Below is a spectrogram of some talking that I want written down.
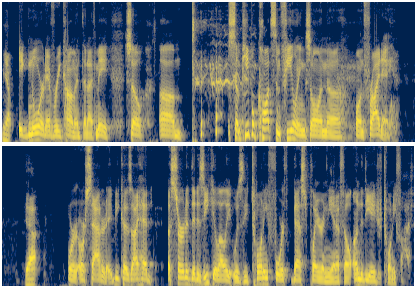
yeah. ignored every comment that I've made. So, um, some people caught some feelings on uh, on Friday, yeah, or or Saturday because I had asserted that Ezekiel Elliott was the 24th best player in the NFL under the age of 25.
